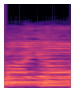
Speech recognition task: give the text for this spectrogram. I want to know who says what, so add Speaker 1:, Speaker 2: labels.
Speaker 1: my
